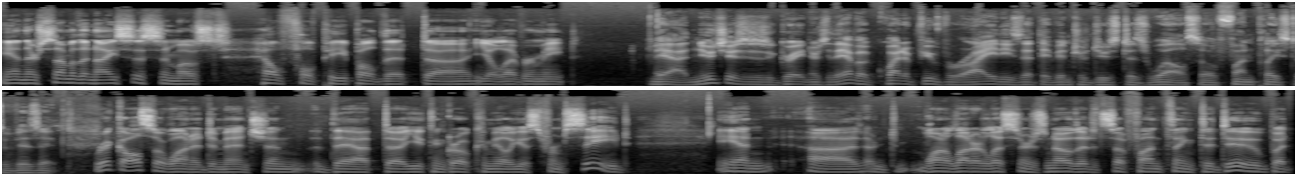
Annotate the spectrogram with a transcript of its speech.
and they're some of the nicest and most helpful people that uh, you'll ever meet. Yeah, Nuccio's is a great nursery. They have a, quite a few varieties that they've introduced as well, so fun place to visit. Rick also wanted to mention that uh, you can grow camellias from seed. And uh, want to let our listeners know that it's a fun thing to do, but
